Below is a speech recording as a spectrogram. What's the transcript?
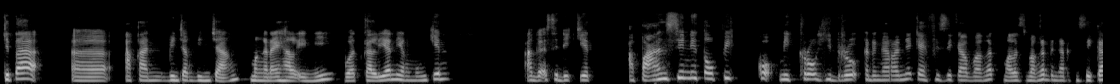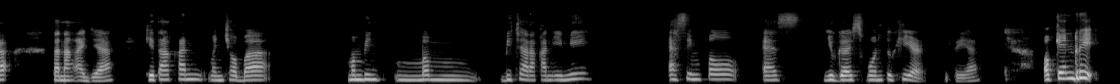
Kita uh, akan bincang-bincang mengenai hal ini buat kalian yang mungkin agak sedikit apaan sih nih topik kok mikrohidro kedengarannya kayak fisika banget, males banget dengar fisika. Tenang aja, kita akan mencoba membicarakan ini as simple as you guys want to hear gitu ya. Oke, Ndri.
